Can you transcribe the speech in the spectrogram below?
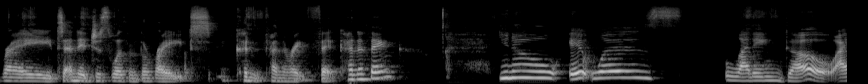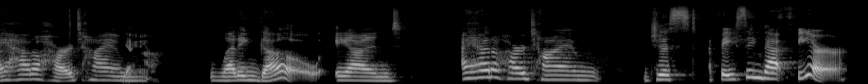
Right. And it just wasn't the right, couldn't find the right fit kind of thing. You know, it was letting go. I had a hard time yeah. letting go. And I had a hard time just facing that fear,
